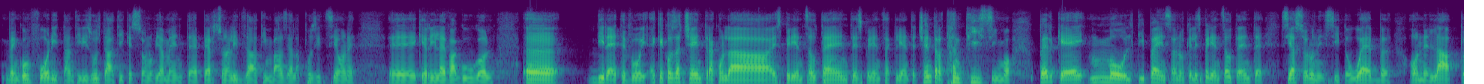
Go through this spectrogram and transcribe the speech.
vengono fuori tanti risultati che sono ovviamente personalizzati in base alla posizione eh, che rileva Google. Eh, direte voi, e che cosa c'entra con la esperienza utente, esperienza cliente? C'entra tantissimo perché molti pensano che l'esperienza utente sia solo nel sito web o nell'app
